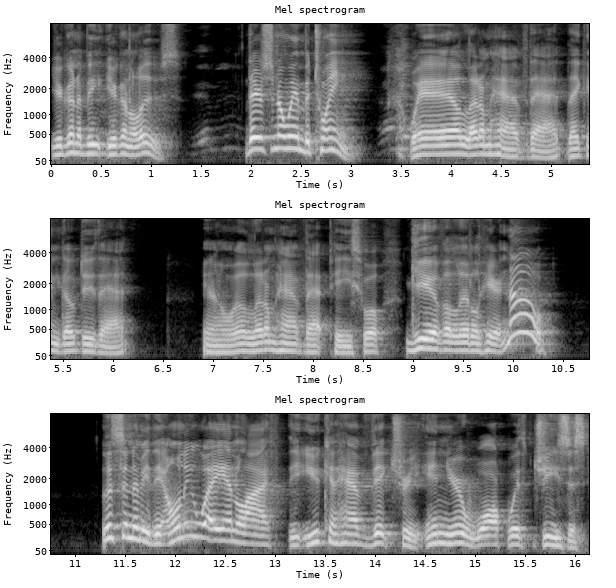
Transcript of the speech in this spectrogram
you're going to be you're going to lose. There's no in between. Well, let them have that. They can go do that. You know, we'll let them have that piece. We'll give a little here. No. Listen to me. The only way in life that you can have victory in your walk with Jesus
